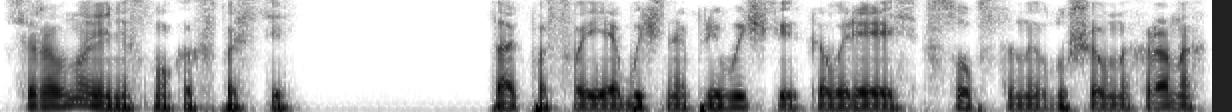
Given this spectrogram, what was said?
Все равно я не смог их спасти. Так, по своей обычной привычке, ковыряясь в собственных душевных ранах,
